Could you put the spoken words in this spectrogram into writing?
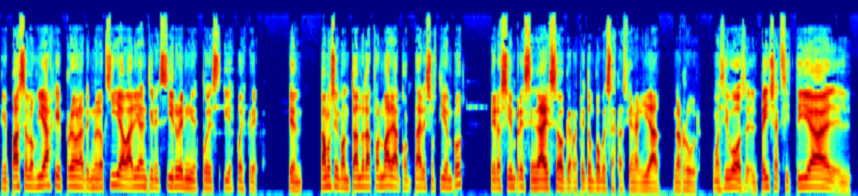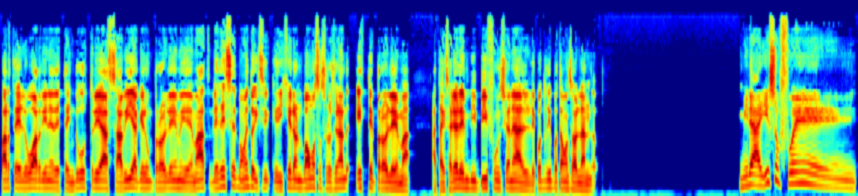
que pasen los viajes, prueban la tecnología, varían quienes sirven y después, y después crezcan. Bien, estamos encontrando la forma de acortar esos tiempos, pero siempre se da eso que respeta un poco esa estacionalidad del rubro. Como decís vos, el Page ya existía, el, parte del lugar viene de esta industria, sabía que era un problema y demás. Desde ese momento que, que dijeron vamos a solucionar este problema, hasta que salió el MVP funcional, ¿de cuánto tiempo estamos hablando? Mira, y eso fue,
